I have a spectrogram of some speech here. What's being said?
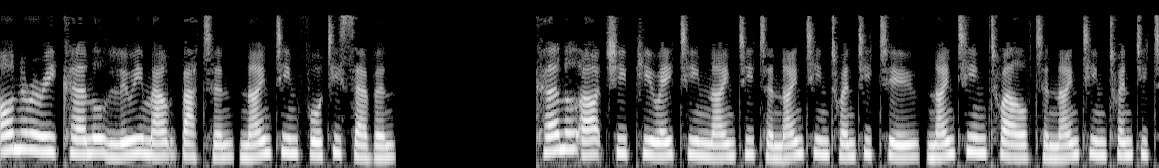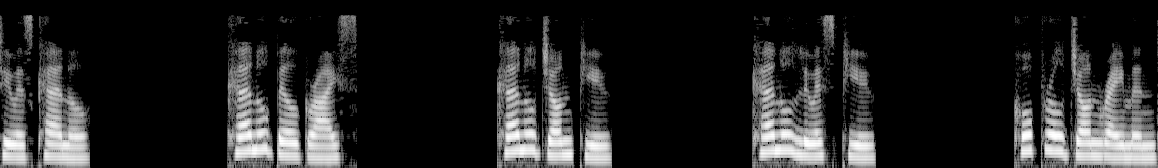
Honorary Colonel Louis Mountbatten 1947 Colonel Archie Pugh 1890 to 1922 1912 to 1922 as Colonel Colonel Bill Grice Colonel John Pugh Colonel Lewis Pugh Corporal John Raymond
